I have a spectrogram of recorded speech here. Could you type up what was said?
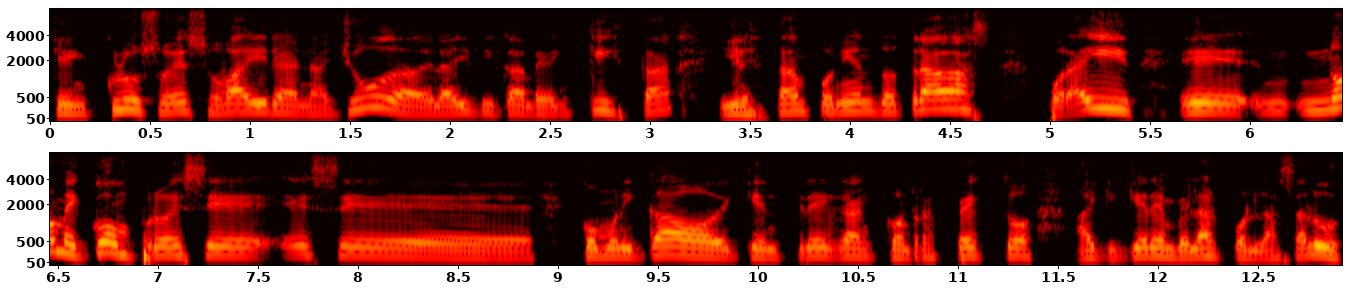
que incluso eso va a ir en ayuda de la hípica penquista y le están poniendo trabas, por ahí eh, no me compro ese, ese comunicado que entregan con respecto a que quieren velar por la salud,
